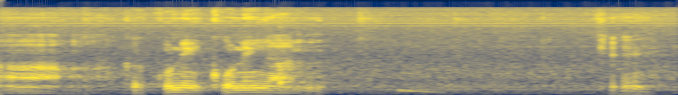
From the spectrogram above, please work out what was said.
Ha, ke kuning-kuningan. Okey.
